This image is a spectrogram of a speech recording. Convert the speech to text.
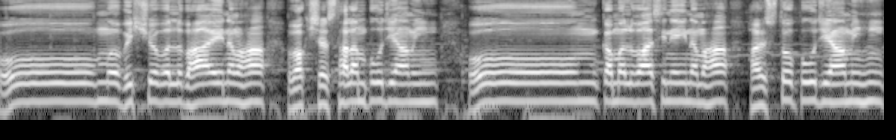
ओम विश्ववल्लभाय नमः वक्षस्थलं पूजयामि। ओम कमलवासिने नमः, हस्तो पूजयामि।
